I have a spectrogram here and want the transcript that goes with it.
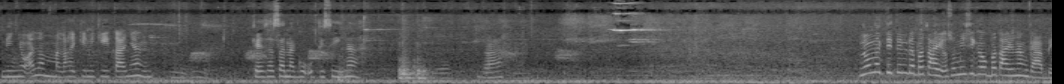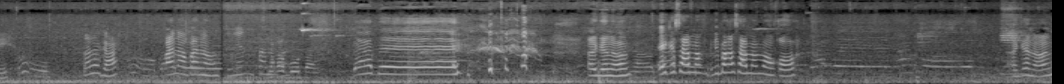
hindi nyo alam, malaki kinikita niyan. Kesa sa nag-uopisina. Diba? Nung nagtitinda ba tayo, sumisigaw ba tayo ng gabi? Oo. Talaga? Paano, paano? Paano? Nakabota. Gabi! Ah, ganon? Eh, kasama, di ba kasama mo ako? Ah, ganon?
